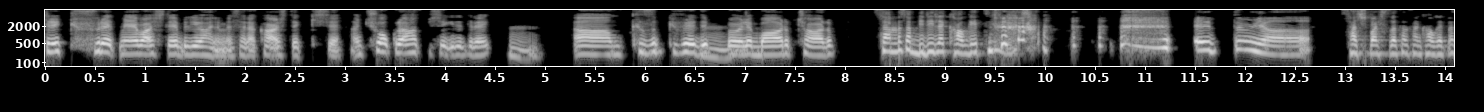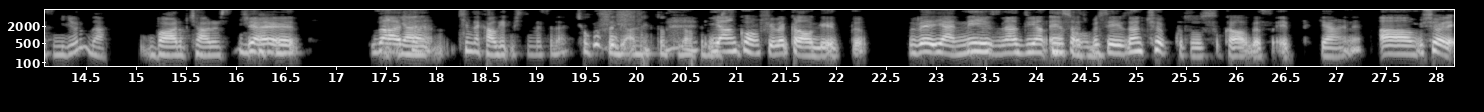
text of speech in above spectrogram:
direkt küfür etmeye başlayabiliyor hani mesela karşıdaki kişi. Hani çok rahat bir şekilde direkt Hmm. am, kızıp küfür edip Hmm. böyle bağırıp çağırıp Sen mesela biriyle kavga ettin mi? ettim ya. Saç baş zaten sen kavga etmezsin biliyorum da bağırıp çağırırsın. Ya evet. Zaten Yani kimle kavga etmiştin mesela? Çok kısa bir anekdot yan komşuyla kavga ettim. Ve yani ne yüzünden dünyanın en saçma oldu? şey yüzünden çöp kutusu kavgası ettik yani. Am, şöyle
